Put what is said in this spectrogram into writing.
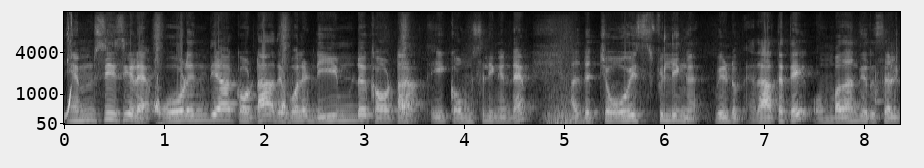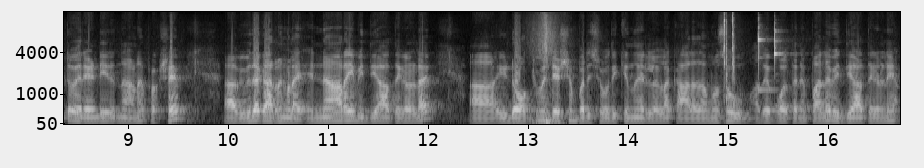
എം സി സിയുടെ ഓൾ ഇന്ത്യ കോട്ട അതേപോലെ ഡീംഡ് കോട്ട ഈ കൗൺസിലിങ്ങിന്റെ അതിന്റെ ചോയ്സ് ഫില്ലിങ് വീണ്ടും യഥാർത്ഥത്തിൽ ഒമ്പതാം തീയതി റിസൾട്ട് വരേണ്ടിയിരുന്നതാണ്. പക്ഷേ വിവിധ കാരണങ്ങളെ എൻ ആർ ഐ വിദ്യാർത്ഥികളുടെ ഈ ഡോക്യുമെന്റേഷൻ പരിശോധിക്കുന്നതിലുള്ള കാലതാമസവും അതേപോലെ തന്നെ പല വിദ്യാർത്ഥികളുടെയും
